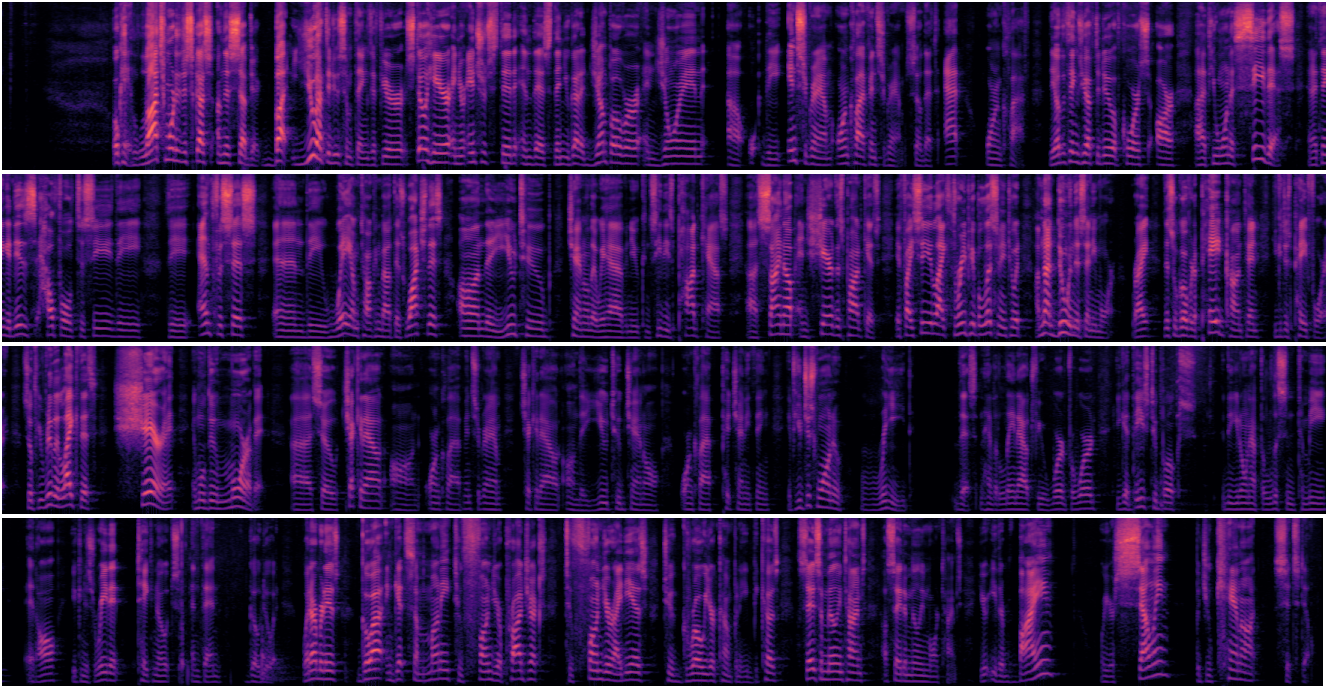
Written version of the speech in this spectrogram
Okay, lots more to discuss on this subject, but you have to do some things. If you're still here and you're interested in this, then you got to jump over and join uh, the Instagram, Oren Klaff Instagram. So that's at Oren Klaff. The other things you have to do, of course, are uh, if you want to see this, and I think it is helpful to see the, the emphasis and the way I'm talking about this, watch this on the YouTube channel that we have, and you can see these podcasts. Uh, sign up and share this podcast. If I see like three people listening to it, I'm not doing this anymore, right? This will go over to paid content. You can just pay for it. So if you really like this, share it, and we'll do more of it. Uh, so check it out on Oren Klaff Instagram. Check it out on the YouTube channel, Oren Klaff Pitch Anything. If you just want to read this and have it laid out for you word for word, you get these two books, and then you don't have to listen to me at all. You can just read it, take notes, and then go do it. Whatever it is, go out and get some money to fund your projects, to fund your ideas, to grow your company. Because I'll say this a million times, I'll say it a million more times. You're either buying or you're selling but you cannot sit still.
